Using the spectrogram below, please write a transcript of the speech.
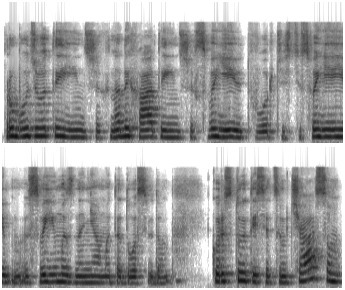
пробуджувати інших, надихати інших своєю творчістю, своєї, своїми знаннями та досвідом. Користуйтеся цим часом.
